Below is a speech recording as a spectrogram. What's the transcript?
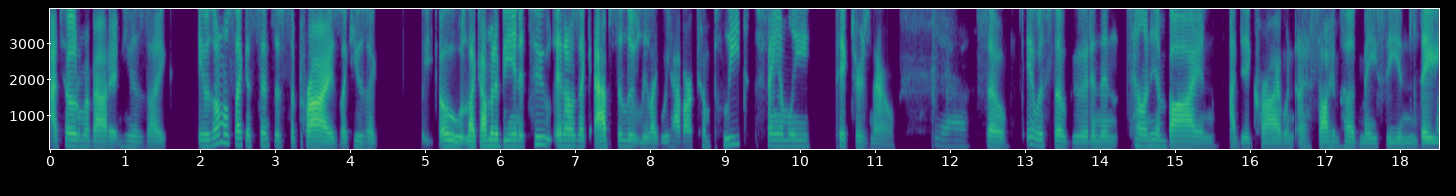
I told him about it and he was like it was almost like a sense of surprise. Like he was like oh like I'm going to be in it too. And I was like absolutely. Like we have our complete family pictures now. Yeah. so it was so good. And then telling him bye and I did cry when I saw him hug Macy and they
